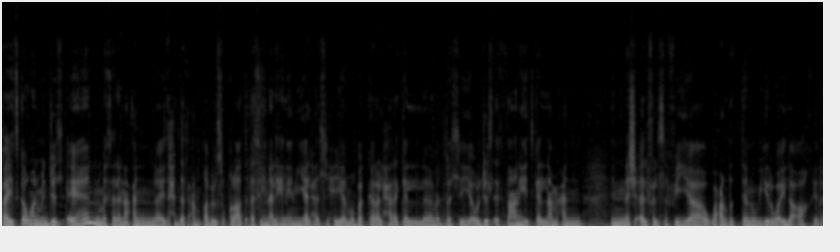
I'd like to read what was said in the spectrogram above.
فيتكون من جزئين مثلا عن يتحدث عن قبل سقراط أثينا الهيلينية المسيحية المبكرة الحركة المدرسية والجزء الثاني يتكلم عن النشأة الفلسفية وعرض التنوير وإلى آخره.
